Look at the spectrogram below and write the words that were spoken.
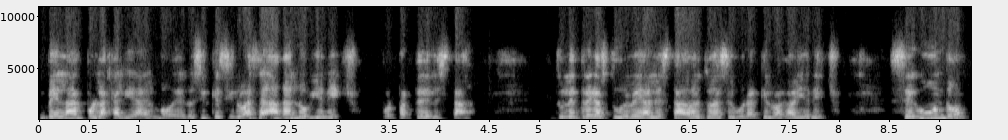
velar por la calidad del modelo, es decir, que si lo hace, háganlo bien hecho por parte del Estado. Tú le entregas tu bebé al Estado, entonces asegurar que lo haga bien hecho. Segundo,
